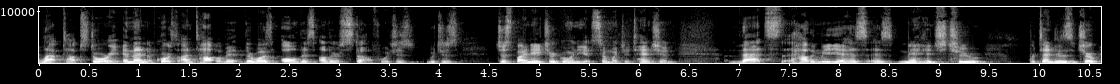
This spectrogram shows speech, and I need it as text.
laptop story. And then of course on top of it there was all this other stuff which is which is just by nature going to get so much attention. That's how the media has has managed to pretend it isn't true.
